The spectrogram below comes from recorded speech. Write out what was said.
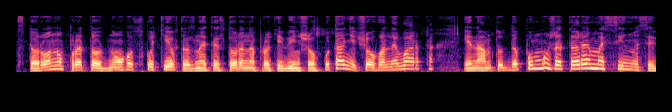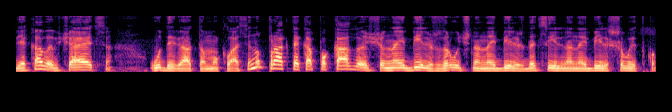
сторону проти одного з кутів, то знайти сторону проти іншого кута нічого не варто. І нам тут допоможе теорема синусів, яка вивчається у 9 класі. Ну, практика показує, що найбільш зручно, найбільш доцільно, найбільш швидко.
